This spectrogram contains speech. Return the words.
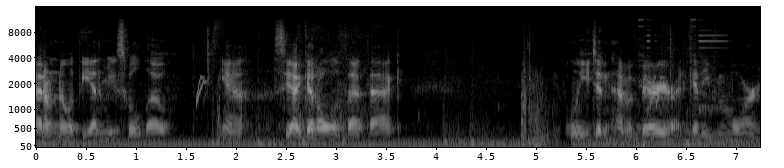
I don't know what the enemies will, though. Yeah, see, I get all of that back. If only he didn't have a barrier, I'd get even more.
